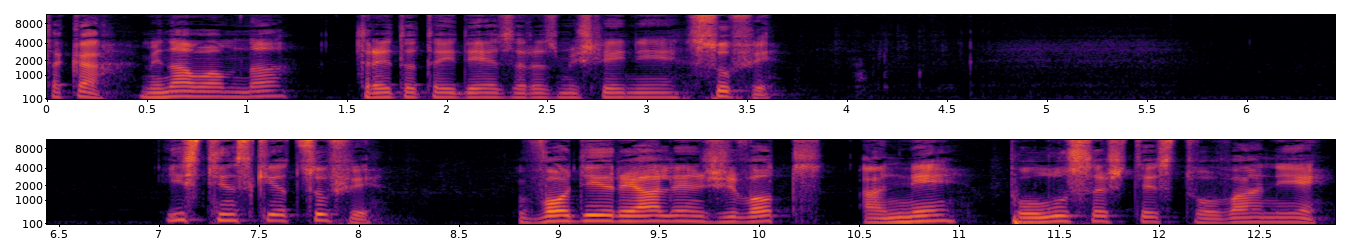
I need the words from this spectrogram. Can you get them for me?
Така, минавам на третата идея за размишление – суфи. Истинският суфи води реален живот, а не полусъществование.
